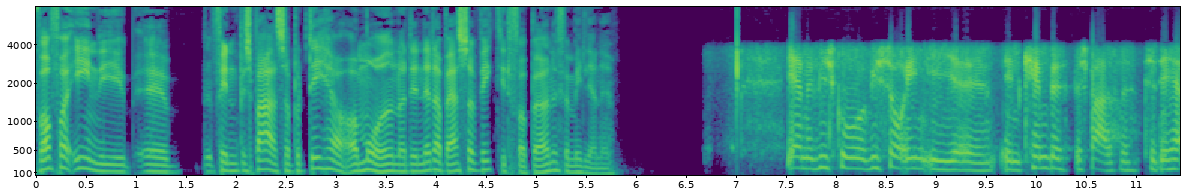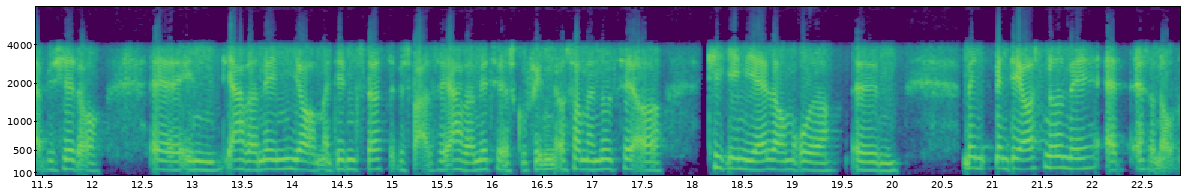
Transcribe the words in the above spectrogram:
Hvorfor egentlig øh, finde besparelser på det her område, når det netop er så vigtigt for børnefamilierne? Ja, men vi, skulle, vi så ind i øh, en kæmpe besparelse til det her budgetår. Øh, en, jeg har været med i ni år, men det er den største besparelse, jeg har været med til at skulle finde. Og så er man nødt til at kigge ind i alle områder. Øh, men, men det er også noget med, at altså, når,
